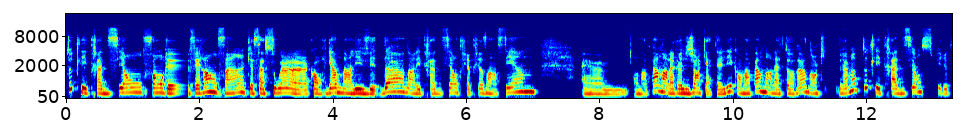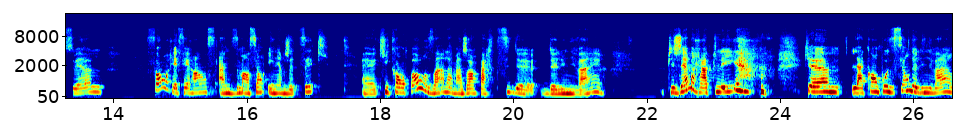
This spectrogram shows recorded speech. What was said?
toutes les traditions font référence, hein, que ce soit qu'on regarde dans les Védas, dans les traditions très, très anciennes, euh, on en parle dans la religion catholique, on en parle dans la Torah. Donc, vraiment, toutes les traditions spirituelles font référence à une dimension énergétique euh, qui compose hein, la majeure partie de, l'univers. Puis j'aime rappeler que la composition de l'univers,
